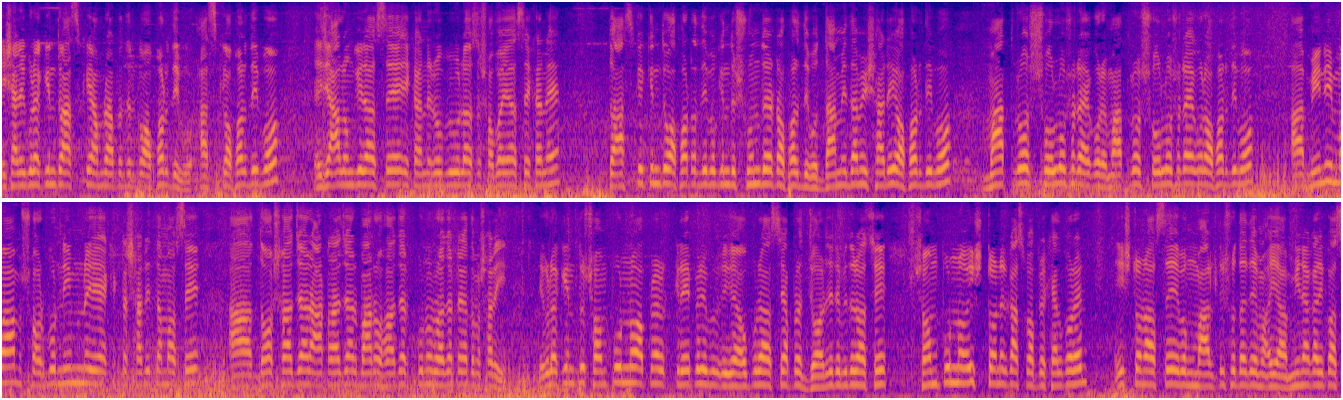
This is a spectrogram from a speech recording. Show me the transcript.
এই শাড়িগুলো কিন্তু আজকে আমরা আপনাদেরকে অফার দিব। আজকে অফার দেব। এই যে আলমগীর আছে, এখানে রবিউল আছে, সবাই আছে এখানে। তো আজকে কিন্তু অফারটা দিব, কিন্তু সুন্দর একটা অফার দিব। দামি দামি শাড়ি অফার দিব। মাত্র ষোলোশো টাকা করে, মাত্র ষোলোশো টাকা করে অফার দিব। আর মিনিমাম সর্বনিম্ন এক একটা শাড়ির দাম আছে দশ হাজার, আট হাজার, বারো হাজার, পনেরো হাজার টাকা দাম শাড়ি। এগুলো কিন্তু সম্পূর্ণ আপনার ক্রেপের উপরে আছে, আপনার জর্জেটের ভিতরে আছে। সম্পূর্ণ স্টোনের কাজ আপনি খেয়াল করেন। স্টোন আছে এবং মাল্টি সুতা দিয়ে মিনাকারি কাজ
